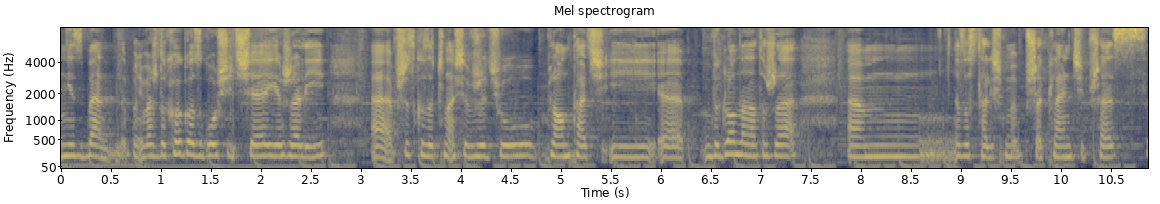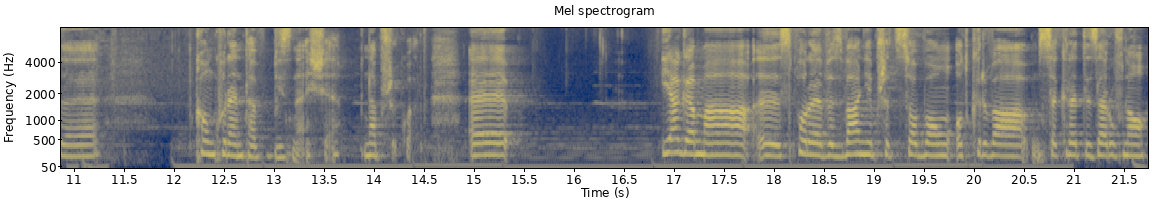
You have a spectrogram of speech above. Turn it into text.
niezbędny, ponieważ do kogo zgłosić się, jeżeli e, wszystko zaczyna się w życiu plątać i e, wygląda na to, że zostaliśmy przeklęci przez e, konkurenta w biznesie, na przykład. E, Jaga ma spore wyzwanie przed sobą, odkrywa sekrety zarówno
